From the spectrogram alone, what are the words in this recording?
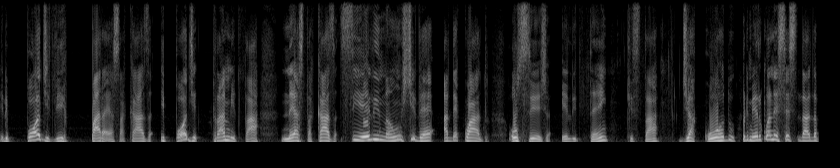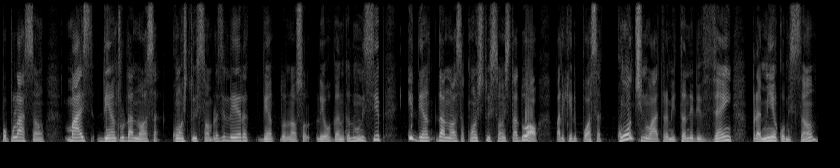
ele pode vir para essa casa e pode tramitar nesta casa se ele não estiver adequado. Ou seja, ele tem que estar de acordo, primeiro, com a necessidade da população, mas dentro da nossa Constituição brasileira, dentro da nossa lei orgânica do município e dentro da nossa Constituição estadual, para que ele possa continuar tramitando. Ele vem para a minha comissão,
